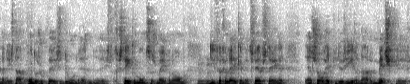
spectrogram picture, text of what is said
Men is daar onderzoek wezen doen en heeft gesteentemonsters meegenomen, Mhm. die vergeleken met zwerfstenen. En zo heb je dus hier en daar een match gekregen.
